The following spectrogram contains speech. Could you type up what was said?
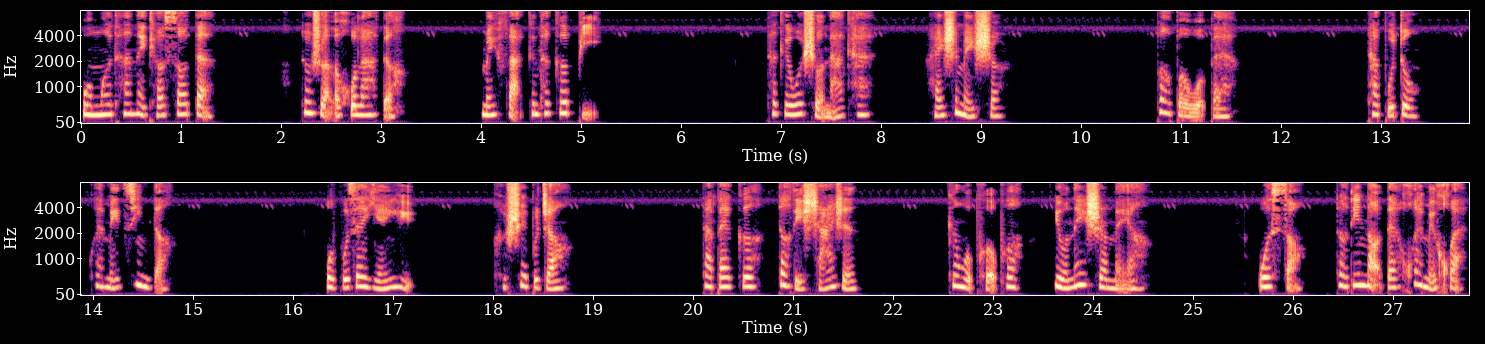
我摸他那条骚蛋，都软了呼啦的，没法跟他哥比。他给我手拿开，还是没声抱抱我呗。他不动，怪没劲的。我不再言语，可睡不着。大伯哥到底啥人？跟我婆婆有那事儿没啊？我嫂。到底脑袋坏没坏？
